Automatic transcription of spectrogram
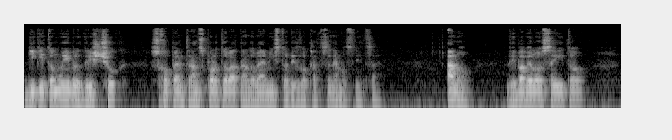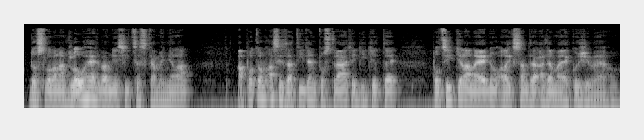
Díky tomu jí byl Griščuk schopen transportovat na nové místo dislokace nemocnice. Ano, vybavilo se jí to, doslova na dlouhé dva měsíce skameněla a potom asi za týden po ztrátě dítěte pocítila najednou Alexandra Adama jako živého.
